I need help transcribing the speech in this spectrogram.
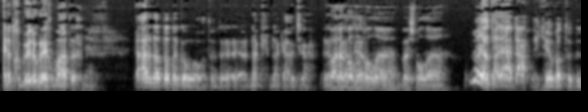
En dat gebeurde ook regelmatig. Ja. Ja, dat, dat, dat ook wel wat hoor. Ja, nak, nak uit, ja. ja We waren ook ja, altijd ja. wel eh, best wel... eh, Nou ja, het- ja, nou, weet je, wat, die,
